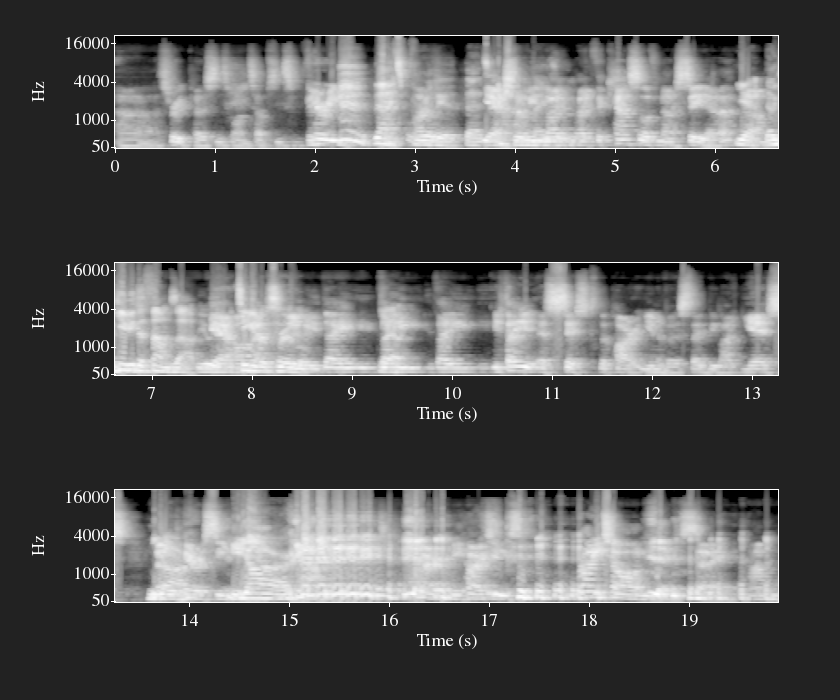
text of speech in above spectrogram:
uh, three persons, one substance. Very, That's like- brilliant. That's yeah. I actually mean, amazing. like, like the Council of Nicaea. yeah, um, they'll give you the thumbs up. You'll yeah, ticket oh, of approval. absolutely. They, they, they, if they assessed the pirate universe, they'd be like, yes, no Yar. heresy here. Yar. Pirate hearties. right on, say. Um,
